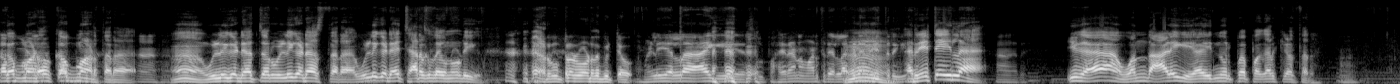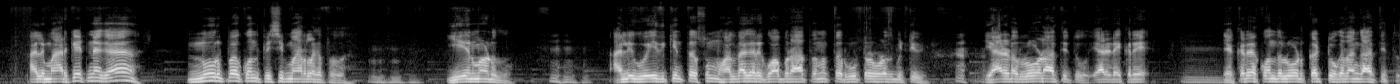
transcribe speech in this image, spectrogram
ಕಬ್ಬು ಕಬ್ ಮಾಡೋರು ಕಬ್ ಮಾಡ್ತಾರ. ಹಾ ಉಳ್ಳಿಗಡ್ಡೆ ಹಚ್ಚೋರು ಉಳ್ಳಿಗಡ್ಡೆ ಹಚ್ತಾರ. ಉಳ್ಳಿಗಡ್ಡೆ ಹಚ್ಚಿ ಹರಗದೇವ್ ನೋಡಿ ರೂಟರ್ ಹೊಡೆದು ಬಿಟ್ಟೆವು. ಮಳಿ ಎಲ್ಲ ಆಗಿ ಸ್ವಲ್ಪ ಹೈರಾಣ ಮಾಡ್ತಾರೆ ಎಲ್ಲ ರೈತರಿಗೆ. ರೇಟೇ ಇಲ್ಲ. ಈಗ ಒಂದು ಆಳಿಗೆ ಐದುನೂರು ರೂಪಾಯಿ ಪಗಾರ ಕೇಳ್ತಾರೆ. ಅಲ್ಲಿ ಮಾರ್ಕೆಟ್ನಾಗ ನೂರು ರೂಪಾಯಿಗೆ ಒಂದು ಪಿಸಿ ಮಾರ್ಲಾಗತ್ತದ ಏನು ಮಾಡೋದು? ಅಲ್ಲಿಗೆ ಒಯ್ದಕ್ಕಿಂತ ಸುಮ್ಮ ಹೊಲ್ದಾಗರೆ ಗೊಬ್ಬರ ಆತನಂತ ರೂಟರ್ ಹೊಡೆದು ಬಿಟ್ಟಿವಿ. ಎರಡು ಲೋಡ್ ಆತಿತ್ತು ಎರಡು ಎಕರೆ. ಎಕರೆ ಒಂದು ಲೋಡ್ ಕಟ್ಟಿ ಹೋಗದಂಗೆ ಆತಿತ್ತು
